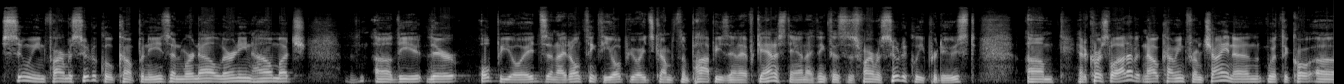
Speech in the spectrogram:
suing pharmaceutical companies, and we're now learning how much uh, the their opioids, and I don't think the opioids come from the poppies in Afghanistan. I think this is pharmaceutically produced, um, and of course, a lot of it now coming from China. And with the uh,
